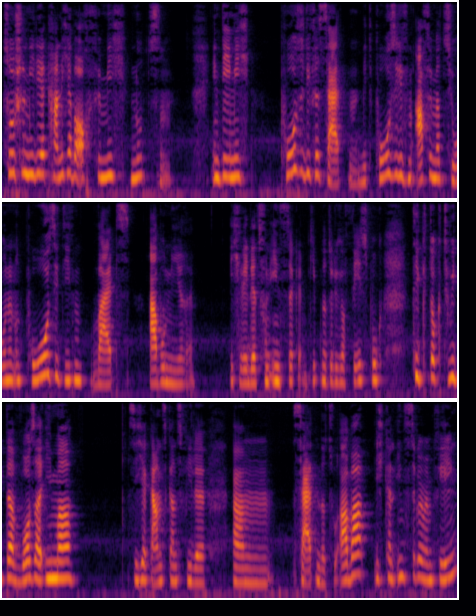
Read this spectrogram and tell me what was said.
Social Media kann ich aber auch für mich nutzen, indem ich positive Seiten mit positiven Affirmationen und positiven Vibes abonniere. Ich rede jetzt von Instagram, gibt natürlich auf Facebook, TikTok, Twitter, was auch immer, sicher ganz, ganz viele ähm, Seiten dazu. Aber ich kann Instagram empfehlen,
